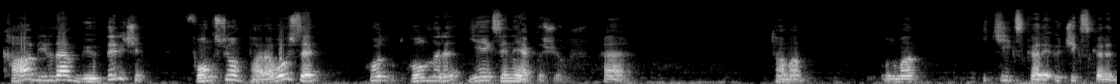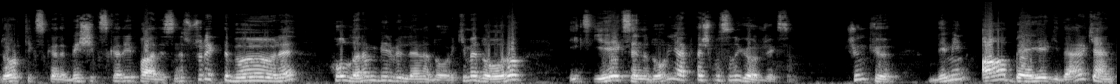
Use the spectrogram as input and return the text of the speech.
k birden büyükler için fonksiyon parabolse kol, kolları y eksenine yaklaşıyormuş. He. Tamam. O zaman 2x kare, 3x kare, 4x kare, 5x kare ifadesini sürekli böyle kolların birbirlerine doğru, kime doğru? X, y eksenine doğru yaklaşmasını göreceksin. Çünkü demin a, b'ye giderken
